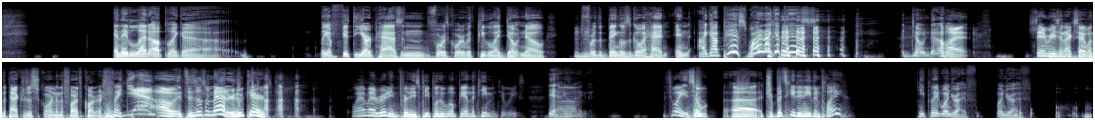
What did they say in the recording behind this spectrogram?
and they led up like a like a 50 yard pass in the fourth quarter with people I don't know Mhm. for the Bengals to go ahead, and I got pissed. Why did I get pissed? I don't know. I- same reason I excited when the Packers were scoring in the fourth quarter. like, yeah, oh, it doesn't matter. Who cares? Why am I rooting for these people who won't be on the team in two weeks? yeah, Um, exactly. So wait, so uh Trubisky didn't even play? He played one drive. One drive.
